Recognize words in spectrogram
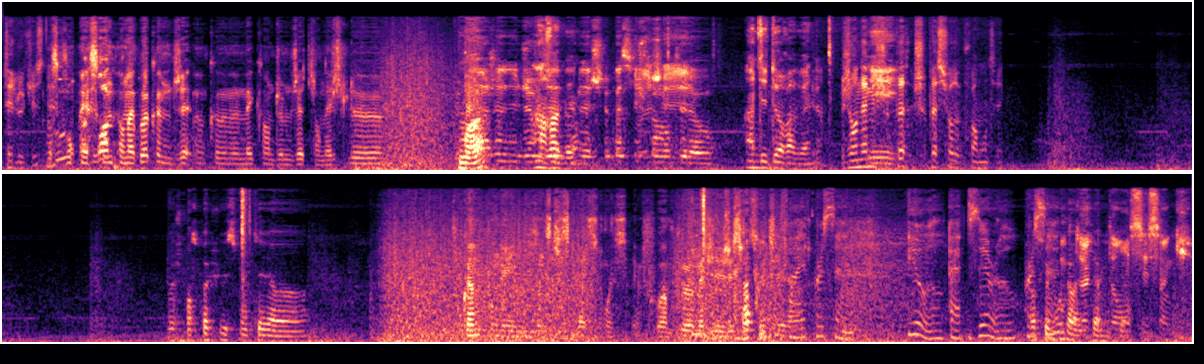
T'es le locust, Est-ce qu'on est-ce qu'on- on a quoi comme, jet, comme mec en jump jet là On a juste le... Moi Un Raven. mais je sais pas si je peux monter là-haut. Un des deux Raven. J'en ai, mais je suis, pas, je suis pas sûr de pouvoir monter. Moi je pense pas que je puisse monter là. Faut quand même qu'on ait une vision de ce qui se passe. Ouais, faut un peu mettre les léger sur le côté là. 25%. Fuel at 0%. Ah, c'est bon, j'arrive à monter. C5.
